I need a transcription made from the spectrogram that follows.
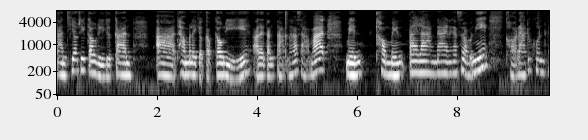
การเที่ยวที่เกาหลีหรือการ ทำอะไรเกี่ยวกับเกาหลีอะไรต่างๆนะคะสามารถเมนคอมเมนต์ใต้ล่างได้นะคะสำหรับวันนี้ขอลาทุกคนไป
